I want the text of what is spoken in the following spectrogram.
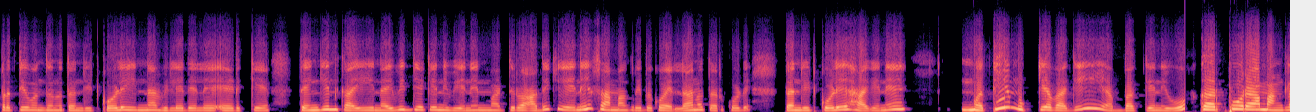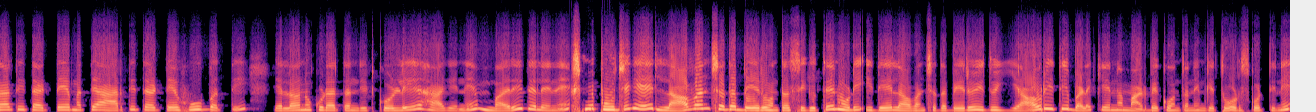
ಪ್ರತಿಯೊಂದನ್ನು ತಂದಿಟ್ಕೊಳ್ಳಿ. ಇನ್ನ ವಿಳ್ಯದೆಲೆ, ಎಡಕೆ, ತೆಂಗಿನಕಾಯಿ ನೈವೇದ್ಯಕ್ಕೆ ನೀವು ಏನೇನ್ ಮಾಡ್ತಿರೋ ಅದಕ್ಕೆ ಏನೇನ್ ಸಾಮಗ್ರಿ ಬೇಕೋ ಎಲ್ಲಾನು ತರ್ಕೊಳ್ಳಿ ತಂದಿಟ್ಕೊಳ್ಳಿ. ಹಾಗೇನೆ ಅತಿ ಮುಖ್ಯವಾಗಿ ಈ ಹಬ್ಬಕ್ಕೆ ನೀವು ಕರ್ಪೂರ, ಮಂಗಳಾರತಿ ತಟ್ಟೆ ಮತ್ತೆ ಆರತಿ ತಟ್ಟೆ, ಹೂಬತ್ತಿ ಎಲ್ಲಾನು ಕೂಡ ತಂದಿಟ್ಕೊಳ್ಳಿ. ಹಾಗೇನೆ ಮರಿದೆಲೆನೆ ಲಕ್ಷ್ಮಿ ಪೂಜೆಗೆ ಲಾವಂಚದ ಬೇರು ಅಂತ ಸಿಗುತ್ತೆ ನೋಡಿ. ಇದೇ ಲಾವಂಚದ ಬೇರು. ಇದು ಯಾವ ರೀತಿ ಬಳಕೆಯನ್ನ ಮಾಡ್ಬೇಕು ಅಂತ ನಿಮ್ಗೆ ತೋರಿಸ್ಕೊಡ್ತೀನಿ.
